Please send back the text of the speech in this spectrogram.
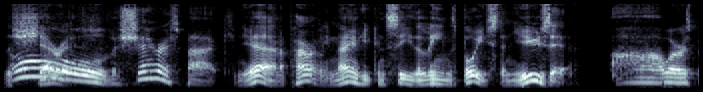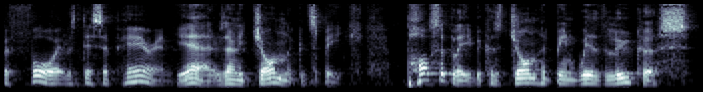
the sheriff. Oh, the sheriff's back. Yeah, and apparently now he can see the Leams Boist and use it. Ah, whereas before it was disappearing. Yeah, it was only John that could speak. Possibly because John had been with Lukas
